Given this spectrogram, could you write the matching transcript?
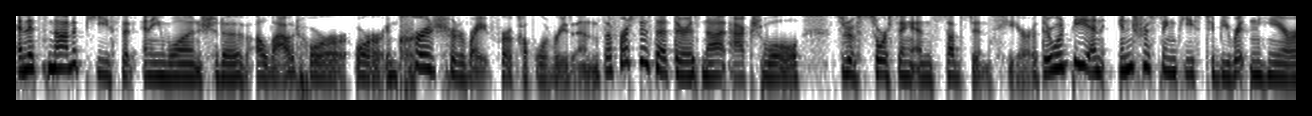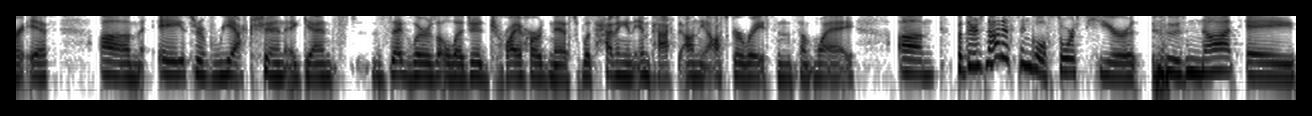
and it's not a piece that anyone should have allowed her or encouraged her to write for a couple of reasons. The first is that there is not actual sort of sourcing and substance here. There would be an interesting piece to be written here if um, a sort of reaction against Zegler's alleged tryhardness was having an impact on the Oscar race in some way. Um, but there's not a single source here who's not a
